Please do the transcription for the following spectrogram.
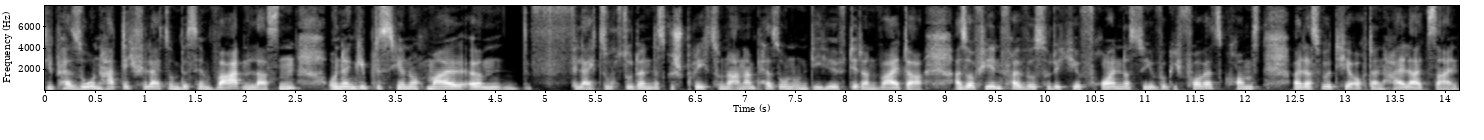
die Person Person hat dich vielleicht so ein bisschen warten lassen und dann gibt es hier nochmal, ähm, vielleicht suchst du dann das Gespräch zu einer anderen Person und die hilft dir dann weiter. Also auf jeden Fall wirst du dich hier freuen, dass du hier wirklich vorwärts kommst, weil das wird hier auch dein Highlight sein,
